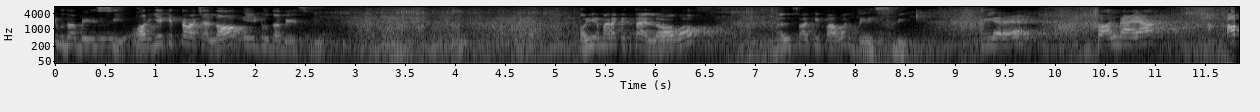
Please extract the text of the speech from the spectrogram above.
to the base c और ये कितना बचा? Log a to the base b और ये हमारा कितना है? लॉग ऑफ़ अल्फ़ा की पावर बेस बी क्लियर है? समझ में आया? अब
